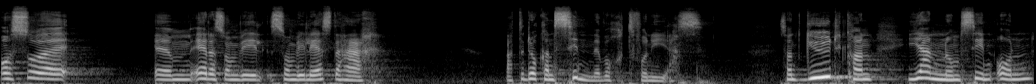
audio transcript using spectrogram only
og så er det som vi, som vi, leste her, at da kan sinnet vårt fornyes. Sånn Gud kan gjennom sin ånd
